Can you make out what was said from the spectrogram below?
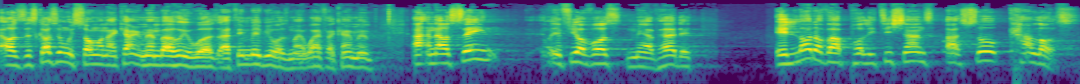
I was discussing with someone, I can't remember who it was. I think maybe it was my wife, I can't remember. And I was saying, a few of us may have heard it. A lot of our politicians are so callous.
